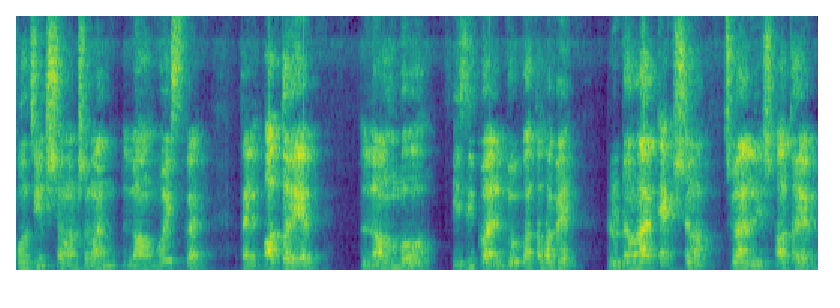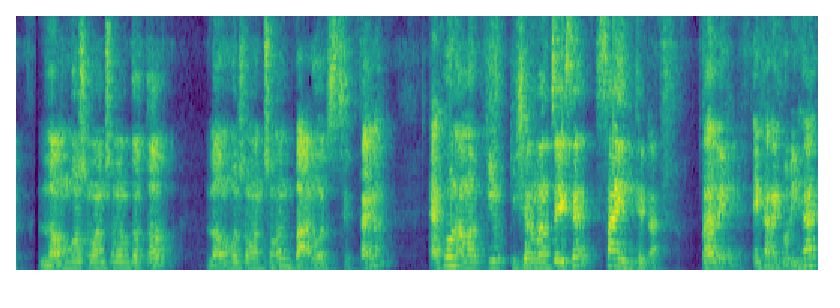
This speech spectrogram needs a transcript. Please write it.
পঁচিশ সমান সমান লম্ব স্কোয়ার তাহলে অতএব লম্ব ইজ ইকুয়াল টু কত হবে? রুট ওভার একশো চুয়াল্লিশ। অতএব লম্ব সমান সমান কত? লম্ব সমান সমান বারো আসছে, তাই না? এখন আমার কিসের মান চাইছে? সাইন থিটা তাহলে এখানে করি হ্যাঁ?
